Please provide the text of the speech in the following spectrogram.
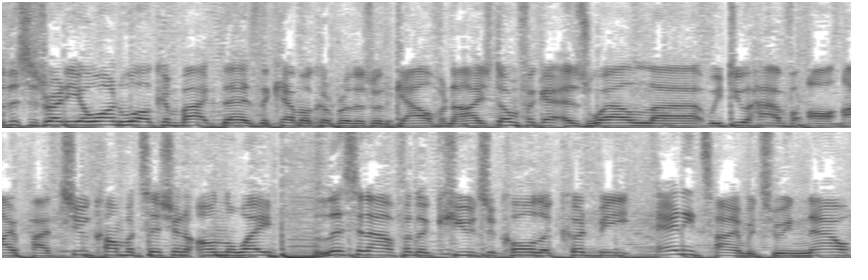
So this is Radio 1. Welcome back. There's the Chemical Brothers with Galvanized. Don't forget as well, uh, we do have our iPad 2 competition on the way. Listen out for the cue to call that could be any time between now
